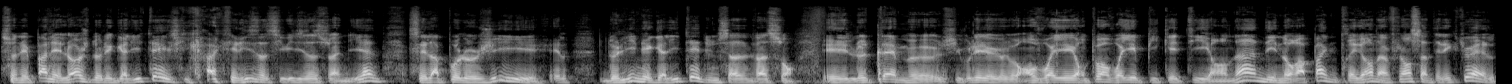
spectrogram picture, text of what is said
ce n'est pas l'éloge de l'égalité. Ce qui caractérise la civilisation indienne, c'est l'apologie de l'inégalité d'une certaine façon. Et le thème, euh, si vous voulez, envoyer, on peut envoyer Piketty en Inde, il n'aura pas une très grande influence intellectuelle.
